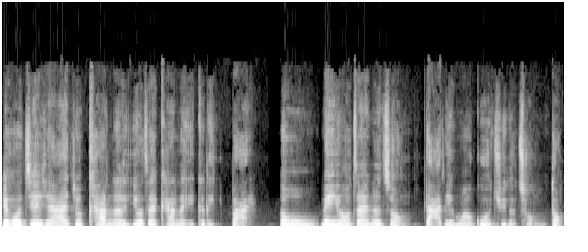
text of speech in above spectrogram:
结果接下来就看了又再看了一个礼拜，都没有在那种打电话过去的冲动。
